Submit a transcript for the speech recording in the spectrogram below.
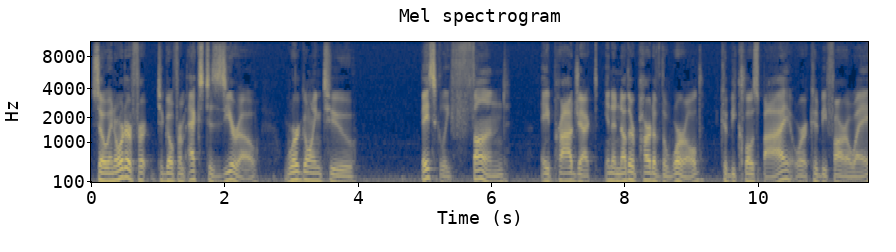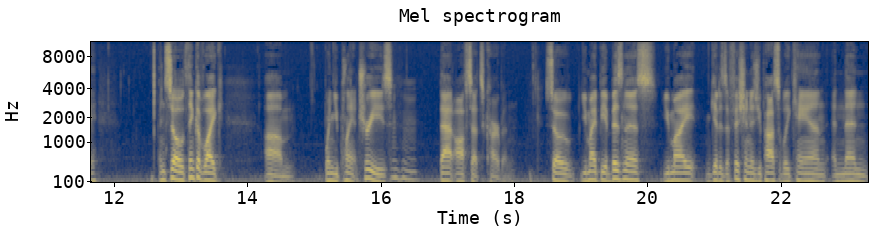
So in order for to go from X to 0, we're going to basically fund a project in another part of the world. It could be close by or it could be far away. And so think of like um, when you plant trees, that offsets carbon. So you might be a business, you might get as efficient as you possibly can, and then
